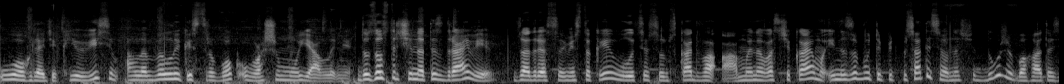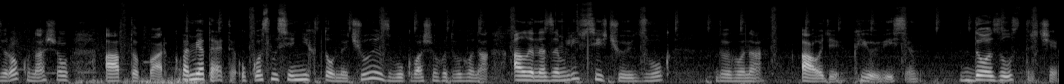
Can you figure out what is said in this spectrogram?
у огляді Q8, але великий стрибок у вашому уявленні. До зустрічі на тест-драйві за адресою місто Київ, вулиця Сумська, 2А. Ми на вас чекаємо і не забудьте підписатися. У нас ще дуже багато зірок у нашому автопарку. Пам'ятайте, у космосі ніхто не чує звук вашого двигуна, але на землі всі чують звук двигуна Audi Q8. До зустрічі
